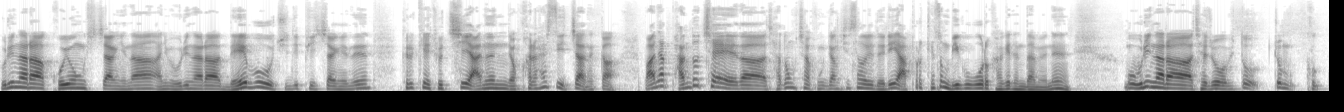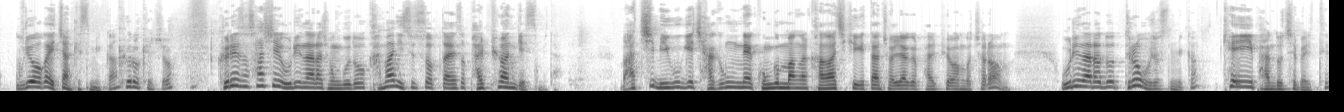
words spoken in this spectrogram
우리나라 고용 시장이나 아니면 우리나라 내부 GDP 시장에는 그렇게 좋지 않은 역할을 할 수 있지 않을까. 만약 반도체나 자동차 공장 시설들이 앞으로 계속 미국으로 가게 된다면은 뭐 우리나라 제조업이 또 좀 우려가 있지 않겠습니까? 그렇겠죠. 그래서 사실 우리나라 정부도 가만히 있을 수 없다 해서 발표한 게 있습니다. 마치 미국이 자국 내 공급망을 강화시키겠다는 전략을 발표한 것처럼 우리나라도 들어보셨습니까? K 반도체 벨트?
